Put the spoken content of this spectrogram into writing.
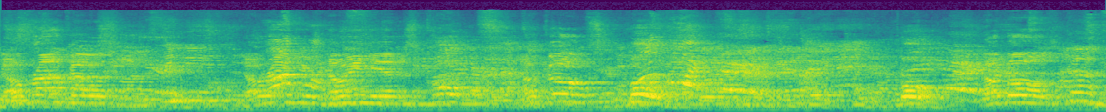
No Broncos. No Rangers. No Indians. No Colts. Bulls. Bull. No Bulls. Cubs.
